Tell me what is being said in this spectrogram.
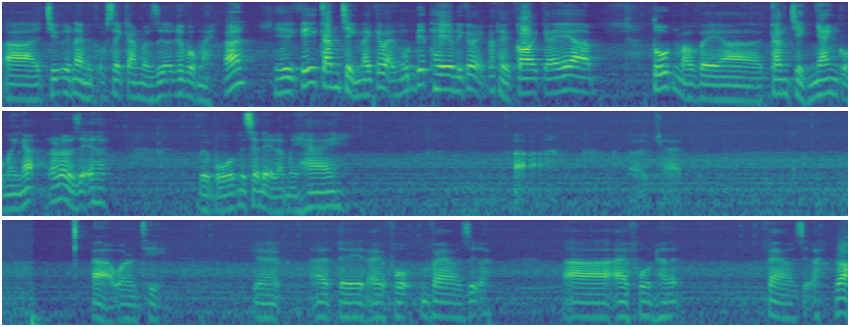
à, chữ này mình cũng sẽ căn vào giữa cái vùng này. Đó thì cái căn chỉnh này các bạn muốn biết thêm thì các bạn có thể coi cái uh, tút mà về uh, căn chỉnh nhanh của mình á nó rất là dễ thôi. Về 4 mình sẽ để là 12 à, ok. À warranty. Okay. tên iPhone vào giữa. À, iPhone hơn. Vào giữa. Rồi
